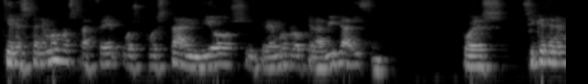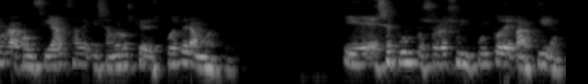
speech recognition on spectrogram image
quienes tenemos nuestra fe pues puesta en Dios y creemos lo que la Biblia dice, pues sí que tenemos la confianza de que sabemos que después de la muerte, y ese punto solo es un punto de partida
